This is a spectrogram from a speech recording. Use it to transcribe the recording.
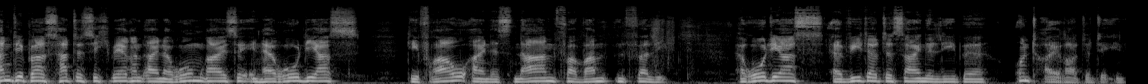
Antipas hatte sich während einer Romreise in Herodias, die Frau eines nahen Verwandten, verliebt. Herodias erwiderte seine Liebe und heiratete ihn.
